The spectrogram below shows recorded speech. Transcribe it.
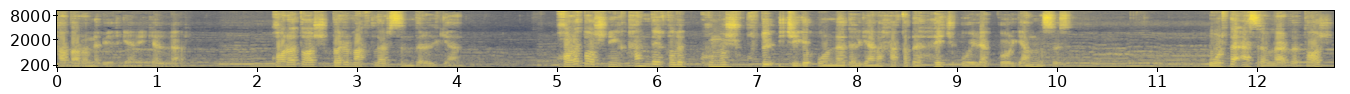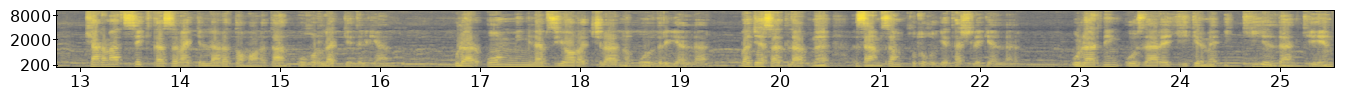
xabarini bergan ekanlar. Qora tosh bir vaqtlar sindirilgan. Qora toshning qanday qilib kumush quti ichiga o'rnatilgani haqida hech o'ylab ko'rganmisiz? O'rta asrlarda tosh Karmat sektasi vakillari tomonidan o'g'irlab ketilgan. Ular 10 minglab ziyoratchilarni o'ldirganlar va jasadlarni Zamzam qudug'iga tashlaganlar. Ularning o'zlari 22 yildan keyin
